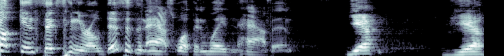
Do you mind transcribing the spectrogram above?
fucking 16 year old. This is an ass whooping waiting to happen. Yeah. Yeah.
